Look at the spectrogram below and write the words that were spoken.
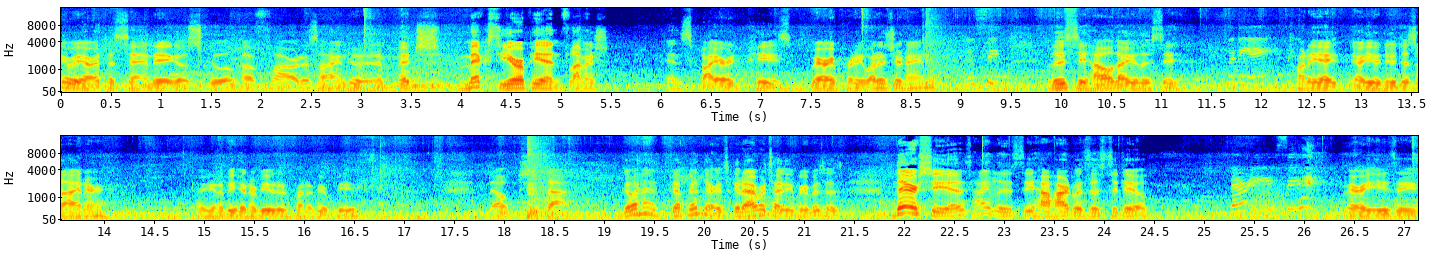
Here we are at the San Diego School of Flower Design doing a mix, mixed European Flemish inspired piece. Very pretty. What is your name? Lucy, Lucy. How old are you, Lucy? 28. 28. Are you a new designer? Are you going to be interviewed in front of your piece? Nope, she's not. Go ahead, step in there. It's good advertising for your business. There she is. Hi, Lucy. How hard was this to do? Very easy. Very easy.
